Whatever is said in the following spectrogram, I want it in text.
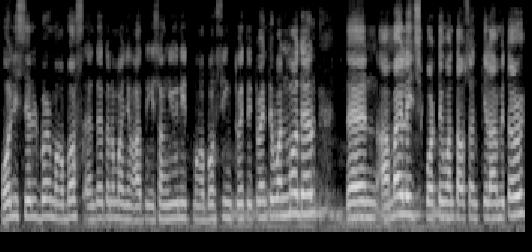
Holy Silver mga boss. And ito naman yung ating isang unit mga bossing 2021 model. Then uh, mileage 41,000 km.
